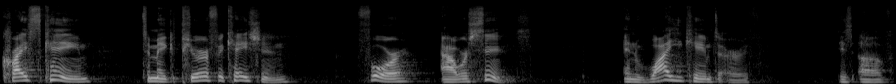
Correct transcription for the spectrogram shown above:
Christ came to make purification for our sins. And why he came to earth is of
